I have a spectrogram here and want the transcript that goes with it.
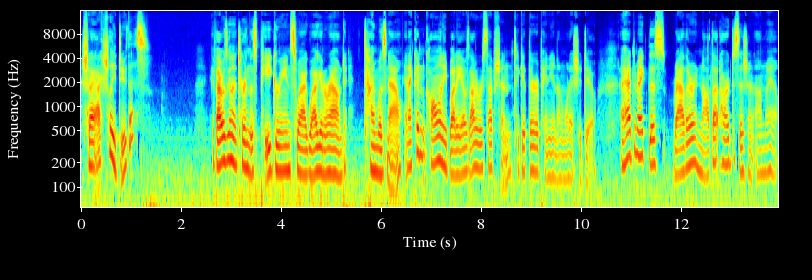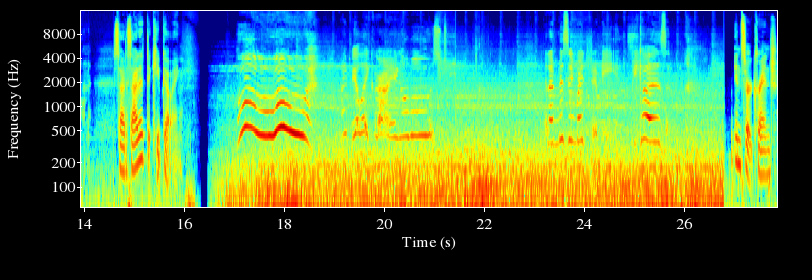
should I actually do this? If I was going to turn this pea green swag wagon around, time was now, and I couldn't call anybody. I was out of reception to get their opinion on what I should do. I had to make this rather not that hard decision on my own. So I decided to keep going. Ooh, ooh, I feel like crying almost. And I'm missing my Jimi because Insert cringe.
